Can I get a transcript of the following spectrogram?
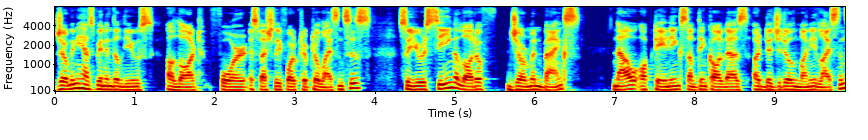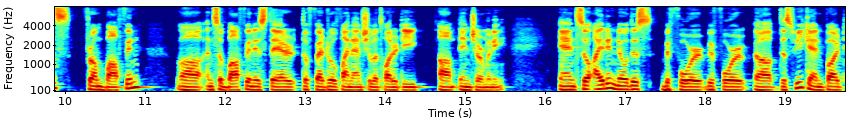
Germany has been in the news a lot for, especially for crypto licenses. So you're seeing a lot of German banks now obtaining something called as a digital money license from BaFin. Uh, and so BaFin is there, the federal financial authority um, in Germany. And so I didn't know this before before uh, this weekend, but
